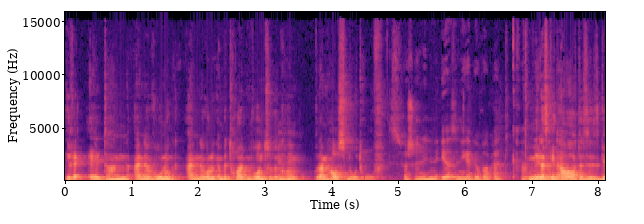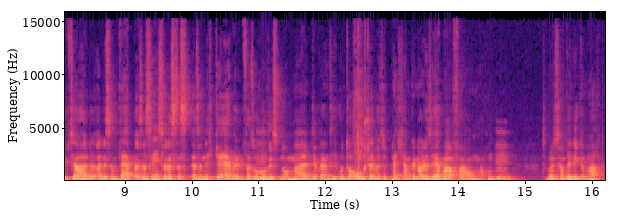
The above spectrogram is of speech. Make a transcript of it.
Ihre Eltern eine Wohnung, eine Wohnung im betreuten Wohn zu bekommen mhm. oder einen Hausnotruf ist wahrscheinlich ein irrsinniger Bürokratiekram. Nee, das geht oder? auch. Das gibt es ja halt alles im Web. Also es okay. ist nicht so, dass das also nicht gäbe. Versuchen Sie es nur mal. Da werden Sie unter Umständen, wenn Sie Pech haben, genau dieselben Erfahrungen machen. Mhm. Zumindest haben wir die gemacht.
